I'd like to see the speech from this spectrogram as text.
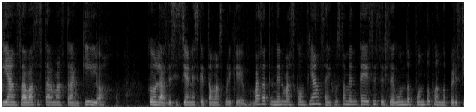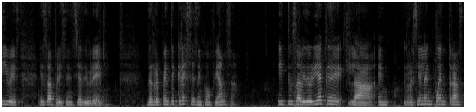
guianza, vas a estar más tranquilo con las decisiones que tomas porque vas a tener más confianza y justamente ese es el segundo punto cuando percibes esa presencia de Ure. De repente creces en confianza y tu sabiduría que la recién la encuentras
